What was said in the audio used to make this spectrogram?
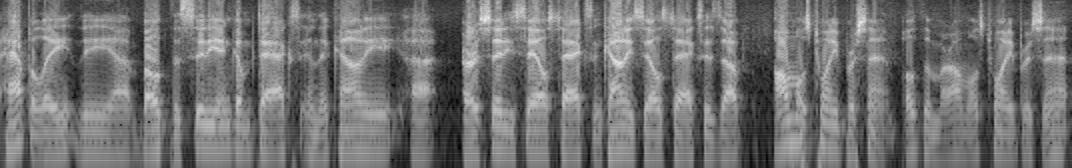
Happily, the, uh, both the city income tax and the county, uh, or city sales tax and county sales tax is up almost twenty percent. Both of them are almost twenty percent.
